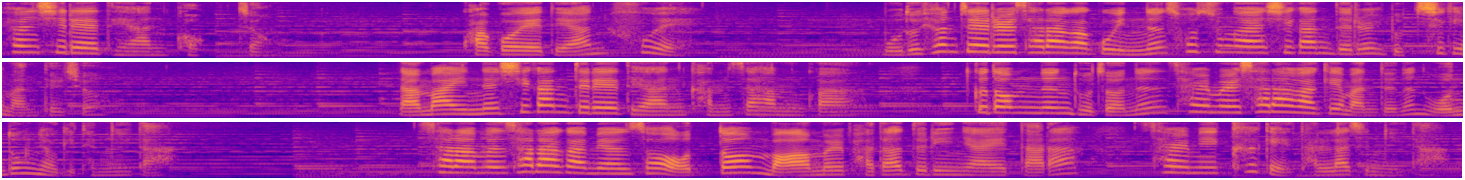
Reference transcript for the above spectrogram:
현실에 대한 걱정, 과거에 대한 후회, 모두 현재를 살아가고 있는 소중한 시간들을 놓치게 만들죠. 남아있는 시간들에 대한 감사함과 끝없는 도전은 삶을 살아가게 만드는 원동력이 됩니다. 사람은 살아가면서 어떤 마음을 받아들이냐에 따라 삶이 크게 달라집니다.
